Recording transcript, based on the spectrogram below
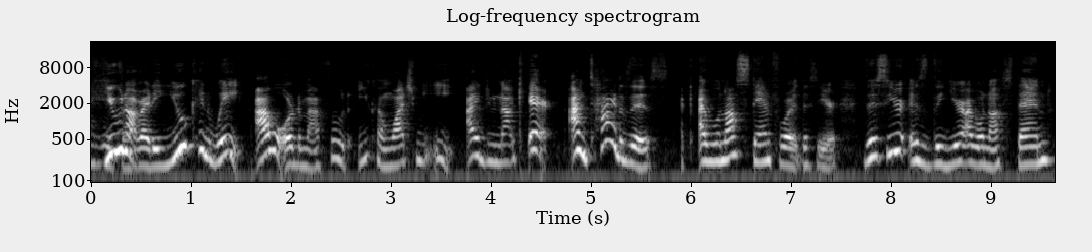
You that. not ready. You can wait. I will order my food. You can watch me eat. I do not care. I'm tired of this. I will not stand for it this year. This year is the year I will not stand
